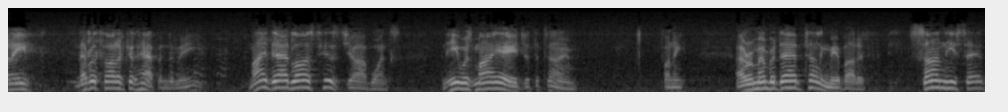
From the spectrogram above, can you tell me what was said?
Funny. Never thought it could happen to me. My dad lost his job once, and he was my age at the time. Funny. I remember Dad telling me about it. Son, he said,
